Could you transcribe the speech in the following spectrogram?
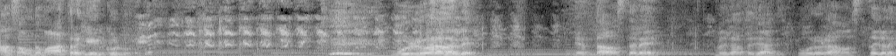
ആ സൗണ്ട് മാത്രമേ കേൾക്കുള്ളൂ. മുഴുവൻ അതല്ലേ? എന്താ അവസ്ഥ അല്ലേ? വല്ലാത്ത ജാതി. ഓരോരോ അവസ്ഥകളെ.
